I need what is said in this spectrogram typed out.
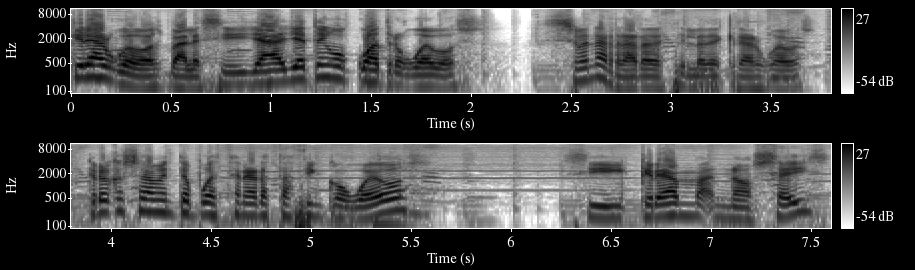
Crear huevos, vale, sí, ya, ya tengo cuatro huevos. Suena raro decirlo de crear huevos. Creo que solamente puedes tener hasta cinco huevos. Si creas más... No, seis.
